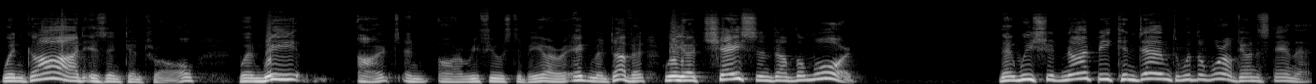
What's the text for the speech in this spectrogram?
when God is in control, when we aren't and or refuse to be or are ignorant of it, we are chastened of the Lord that we should not be condemned with the world. Do you understand that?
